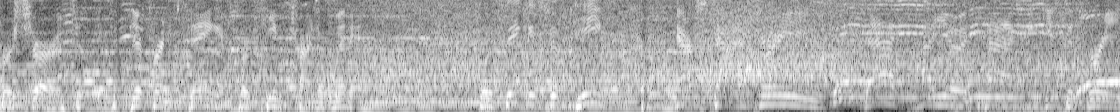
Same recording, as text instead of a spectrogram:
for sure. It's a, it's a different thing for a team trying to win it. Porzingis from deep. Next time three. That's how you attack and get the three.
